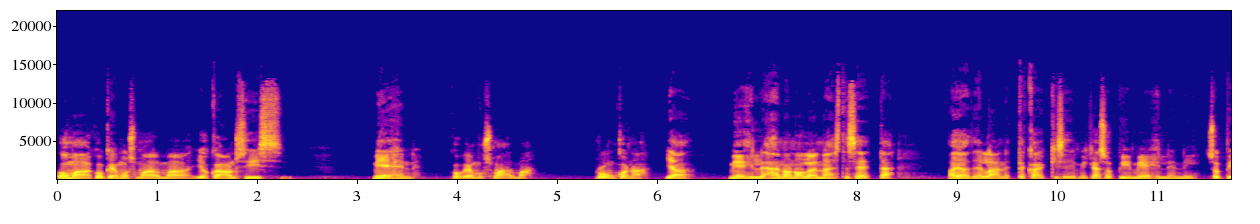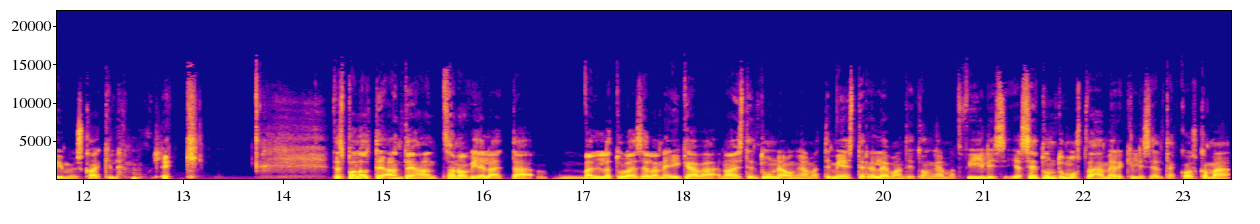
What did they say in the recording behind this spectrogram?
omaa kokemusmaailmaa, joka on siis miehen kokemusmaailma runkona. Ja miehillehän on olennaista se, että ajatellaan, että kaikki se, mikä sopii miehille, niin sopii myös kaikille muillekin. Tässä palautteen antaja sanoi vielä, että välillä tulee sellainen ikävä naisten tunneongelmat ja miesten relevantit ongelmat fiilis. Ja se tuntui musta vähän merkilliseltä, koska mä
